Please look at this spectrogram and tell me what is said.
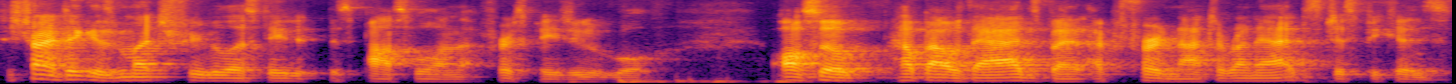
just trying to take as much free real estate as possible on that first page of Google also help out with ads, but I prefer not to run ads just because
